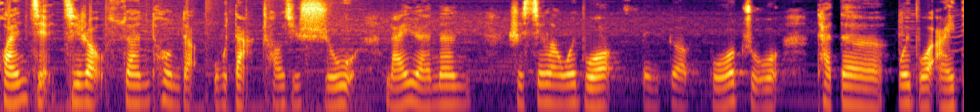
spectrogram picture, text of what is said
缓解肌肉酸痛的五大超级食物，来源呢是新浪微博的一个博主，他的微博 ID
